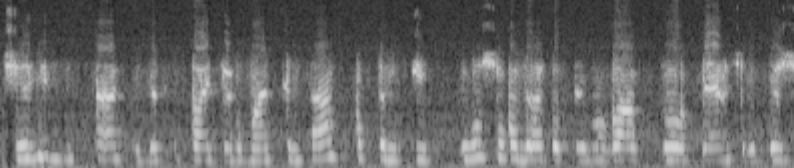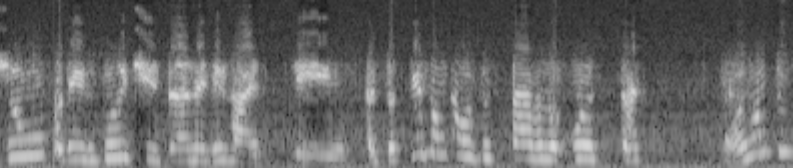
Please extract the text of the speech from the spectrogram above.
Чоловік дістався Закарпаття громадським транспортом і Ужгорода попрямував до держрубежу, орієнтуючись за навігацією. Затриманого доставили у Тут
